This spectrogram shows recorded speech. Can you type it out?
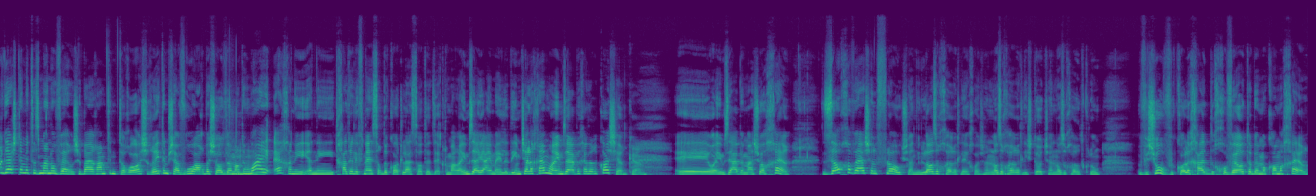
הרגשתם את הזמן עובר, שבה הרמתם את הראש, ראיתם שעברו ארבע שעות ואמרתם, וואי, איך אני, אני התחלתי לפני עשר דקות לעשות את זה. כלומר, האם זה היה עם הילדים שלכם, או האם זה היה בחדר כושר? כן. אה, או האם זה היה במשהו אחר. זו חוויה של פלואו, שאני לא זוכרת לאכול, שאני לא זוכרת לשתות, שאני לא זוכרת כלום. ושוב, כל אחד חווה אותה במקום אחר.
